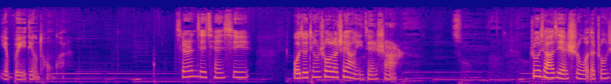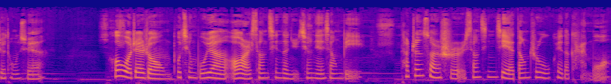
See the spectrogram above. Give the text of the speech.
也不一定痛快。情人节前夕，我就听说了这样一件事儿。朱小姐是我的中学同学，和我这种不情不愿、偶尔相亲的女青年相比，她真算是相亲界当之无愧的楷模。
